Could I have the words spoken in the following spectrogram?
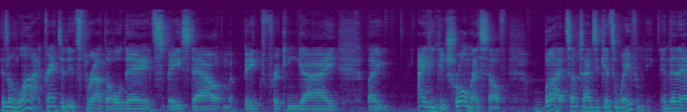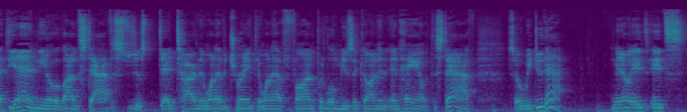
is a lot. Granted, it's throughout the whole day, it's spaced out. I'm a big freaking guy. Like, I can control myself, but sometimes it gets away from me. And then at the end, you know, a lot of the staff is just dead tired. They want to have a drink, they want to have fun, put a little music on, and, and hang out with the staff. So we do that. You know, it, it's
